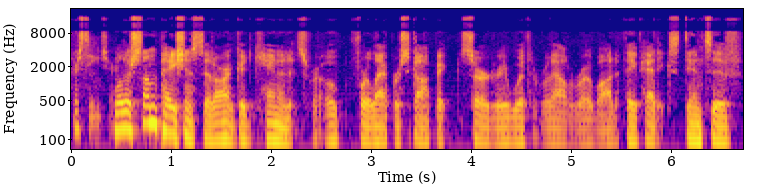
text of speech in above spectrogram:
procedure? Well, there's some patients that aren't good candidates for op- for laparoscopic surgery with or without a robot. If they've had extensive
